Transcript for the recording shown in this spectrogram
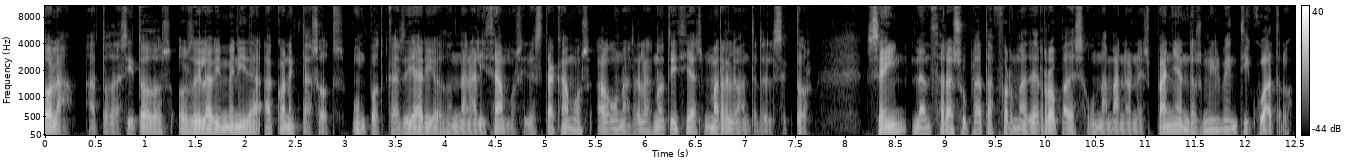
Hola a todas y todos, os doy la bienvenida a Conecta un podcast diario donde analizamos y destacamos algunas de las noticias más relevantes del sector. Sein lanzará su plataforma de ropa de segunda mano en España en 2024.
